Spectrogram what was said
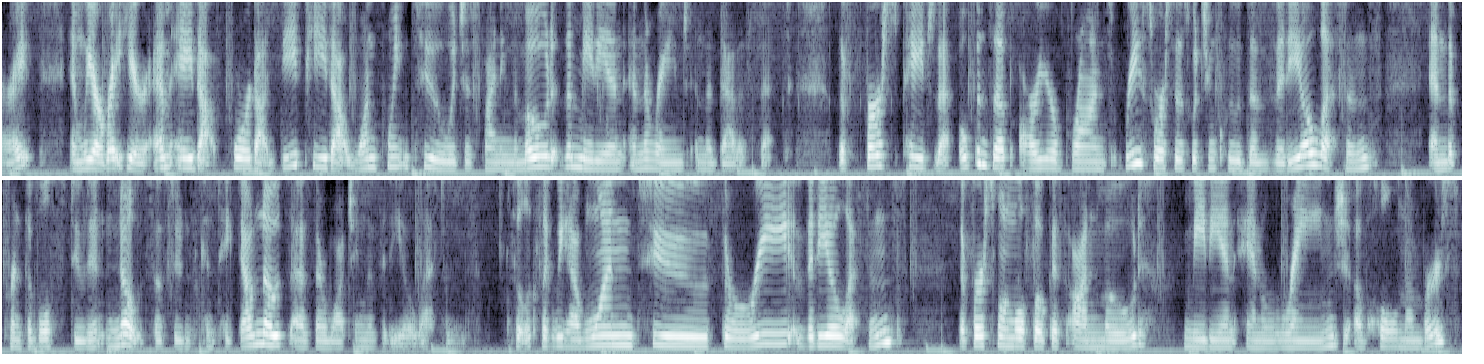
All right, and we are right here, ma.4.dp.1.2, which is finding the mode, the median, and the range in the data set. The first page that opens up are your bronze resources, which include the video lessons and the printable student notes. So students can take down notes as they're watching the video lessons. So it looks like we have one, two, three video lessons. The first one will focus on mode, median, and range of whole numbers.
